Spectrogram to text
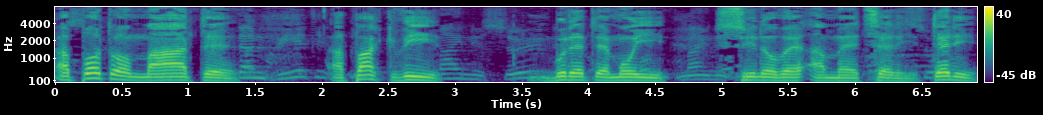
a potom máte a pak vy budete moji synové a mé dcery. Tedy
